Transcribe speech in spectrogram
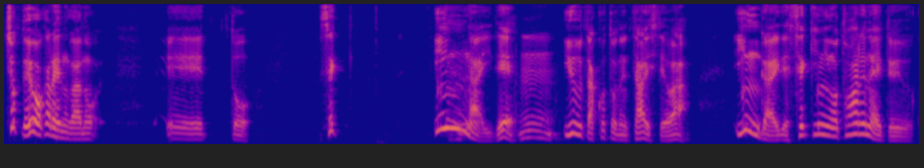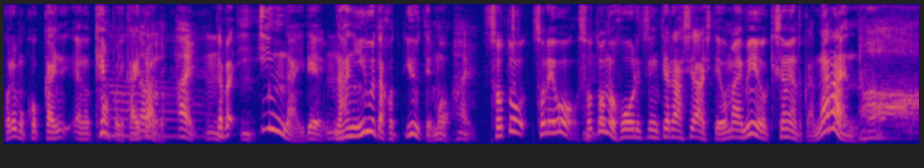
ちょっとよく分からへんのがあのえー、っとせ院内で言うたことに対しては、院外で責任を問われないというこれも国会にあの憲法に書いてあるの、はい、やっぱ院内で何言うたこと言うても、はい、外それを外の法律に照らし合わせて、お前名誉毀損やとかならへんの。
